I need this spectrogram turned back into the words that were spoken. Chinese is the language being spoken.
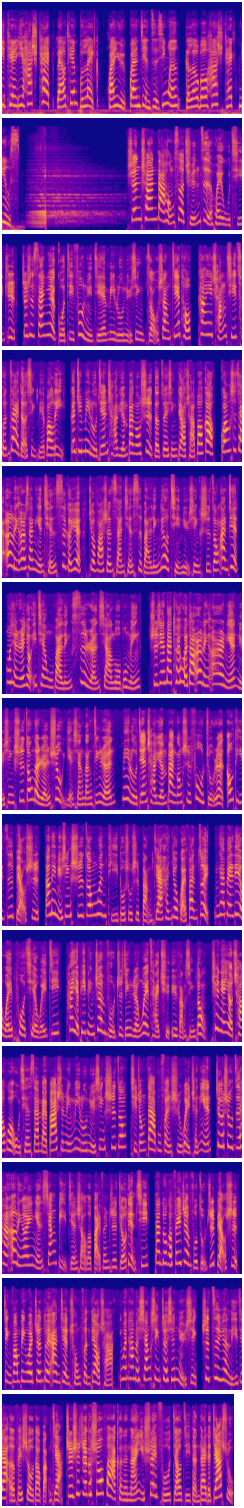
一天一 hashtag 聊天不累，寰宇关键字新闻 global hashtag news。身穿大红色裙子，挥舞旗帜，这是三月国际妇女节，秘鲁女性走上街头抗议长期存在的性别暴力。根据秘鲁监察员办公室的最新调查报告，光是在二零二三年前四个月，就发生三千四百零六起女性失踪案件，目前仍有一千五百零四人下落不明。时间再推回到二零二二年，女性失踪的人数也相当惊人。秘鲁监察员办公室副主任欧提兹表示，当地女性失踪问题多数是绑架和诱拐犯罪，应该被列为迫切危机。他也批评政府至今仍未采取预防行动。去年有超过五千三百八十名秘鲁女性失踪，其中大部分是未成年。这个数字和二零二一年相比减少了百分之九点七。但多个非政府组织表示，警方并未针对案件充分调查，因为他们相信这些女性。是自愿离家，而非受到绑架。只是这个说法可能难以说服焦急等待的家属。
